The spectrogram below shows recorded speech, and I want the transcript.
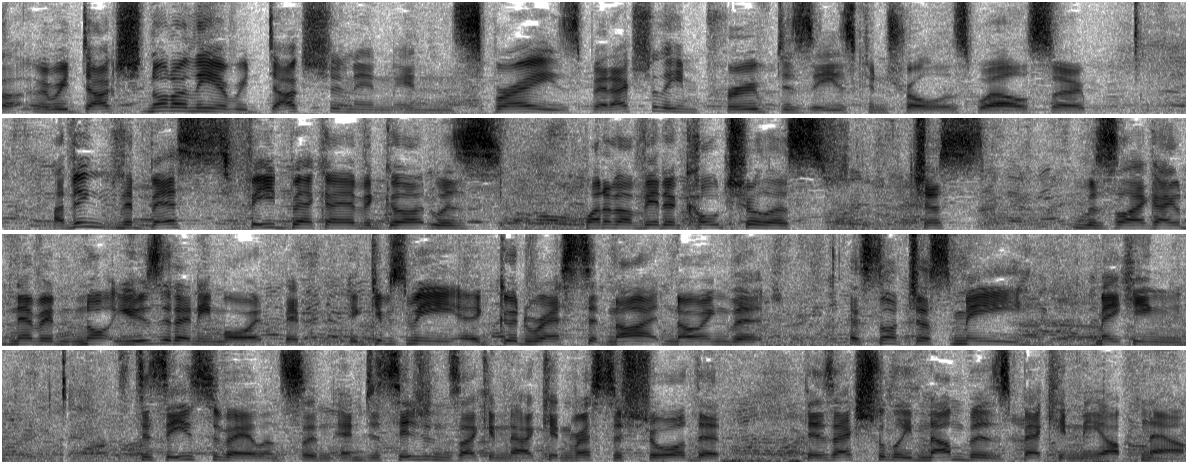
a reduction, not only a reduction in, in sprays, but actually improved disease control as well. So I think the best feedback I ever got was one of our viticulturalists just was like, I would never not use it anymore. It, it, it gives me a good rest at night knowing that it's not just me making disease surveillance and, and decisions. I can, I can rest assured that there's actually numbers backing me up now.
